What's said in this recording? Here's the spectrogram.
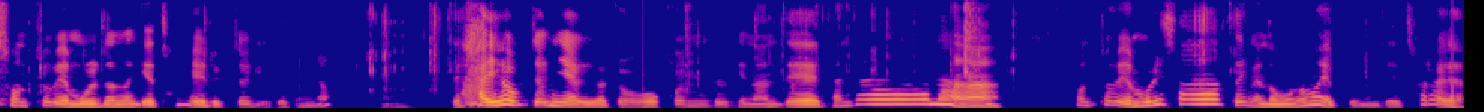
손톱에 물드는 게 참 매력적이거든요. 하엽 정리하기가 조금 힘들긴 한데 잔잔한 손톱에 물이 싹 뜨면 너무너무 예쁘는 게 철화야.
